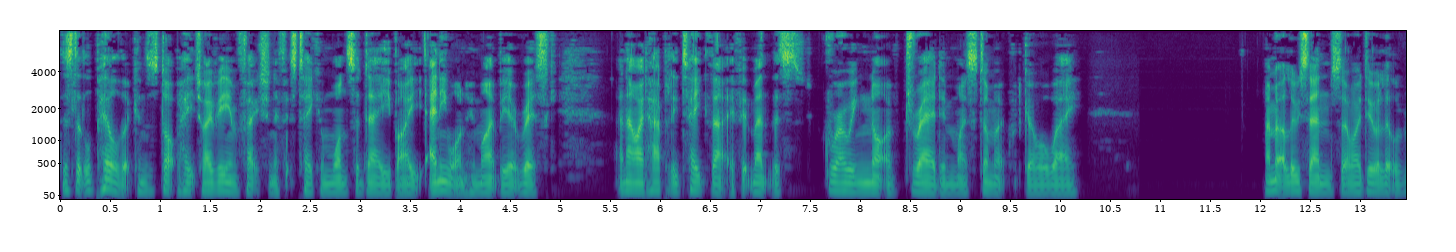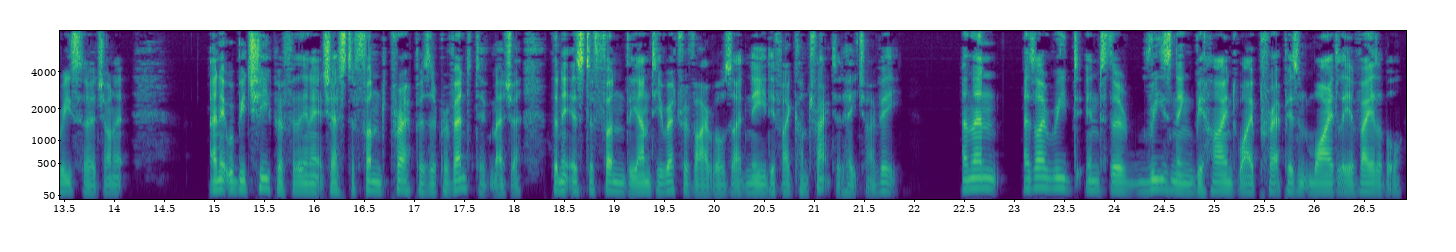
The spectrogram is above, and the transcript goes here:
this little pill that can stop HIV infection if it's taken once a day by anyone who might be at risk, and how I'd happily take that if it meant this growing knot of dread in my stomach would go away. I'm at a loose end, so I do a little research on it, and it would be cheaper for the NHS to fund PrEP as a preventative measure than it is to fund the antiretrovirals I'd need if I contracted HIV. And then, as I read into the reasoning behind why PrEP isn't widely available,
